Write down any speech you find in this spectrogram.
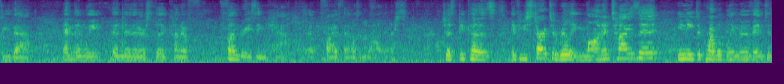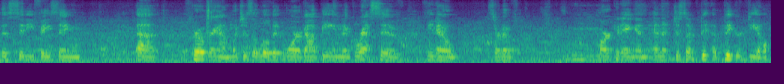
do that, and then we then then there's the kind of fundraising cap at five thousand dollars. Just because if you start to really monetize it, you need to probably move into the city facing uh, program, which is a little bit more about being an aggressive, you know, sort of marketing and, and just a, bi- a bigger deal.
